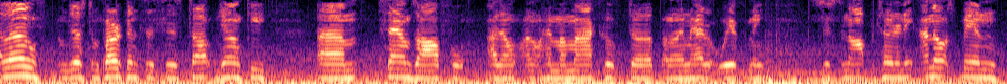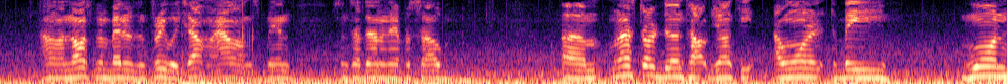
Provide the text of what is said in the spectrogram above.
Hello, I'm Justin Perkins. This is Talk Junkie. Um, sounds awful. I don't. I don't have my mic hooked up. I don't even have it with me. It's just an opportunity. I know it's been. I know it's been better than three weeks. I don't know how long it's been since I've done an episode. Um, when I started doing Talk Junkie, I wanted it to be one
